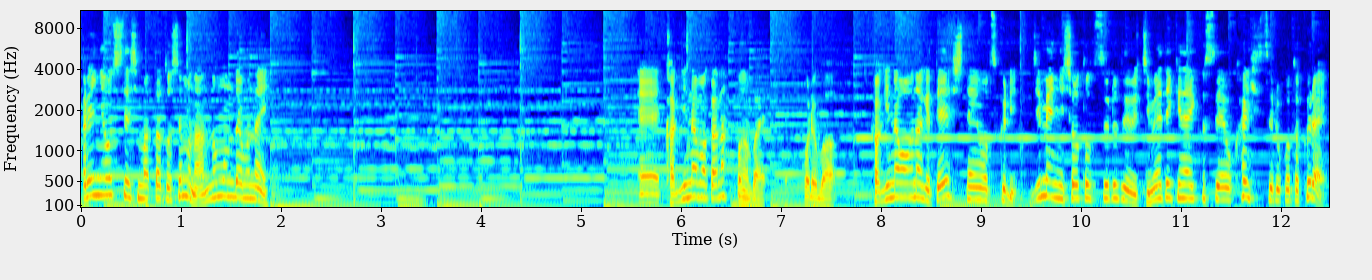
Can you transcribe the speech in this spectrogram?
仮に落ちてしまったとしても何の問題もないえー、鍵縄かな？この場合。これは。鍵縄を投げて視点を作り、地面に衝突するという致命的な育成を回避することくらい、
